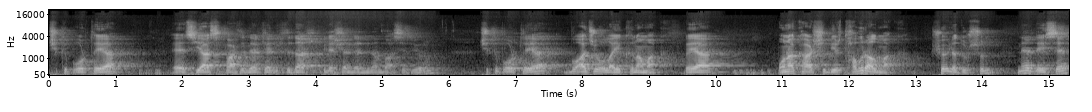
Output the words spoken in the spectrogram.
çıkıp ortaya e, siyasi parti derken iktidar bileşenlerinden bahsediyorum. Çıkıp ortaya bu acı olayı kınamak veya ona karşı bir tavır almak şöyle dursun. Neredeyse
